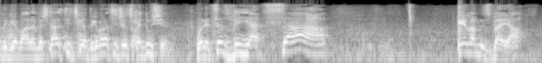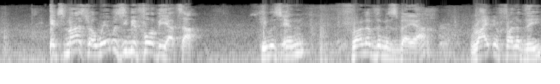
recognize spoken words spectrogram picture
the Gemara Mishnah teaches the Gemara teaches a chidush. When it says v'yatza el mizbeach, it's mashma. Where was he before v'yatza? He was in front of the mizbeah, right in front of the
